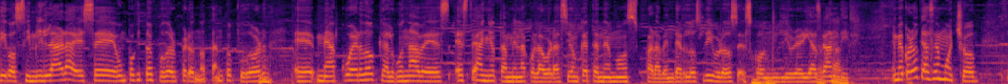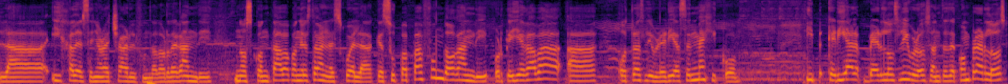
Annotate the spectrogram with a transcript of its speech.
digo, similar a ese, un poquito de pudor, pero no tanto pudor. Mm. Eh, me acuerdo que alguna vez, este año también la colaboración que tenemos para vender los libros es con Librerías Gandhi. Y me acuerdo que hace mucho la hija del señor Achar, el fundador de Gandhi, nos contaba cuando yo estaba en la escuela que su papá fundó Gandhi porque llegaba a otras librerías en México y quería ver los libros antes de comprarlos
